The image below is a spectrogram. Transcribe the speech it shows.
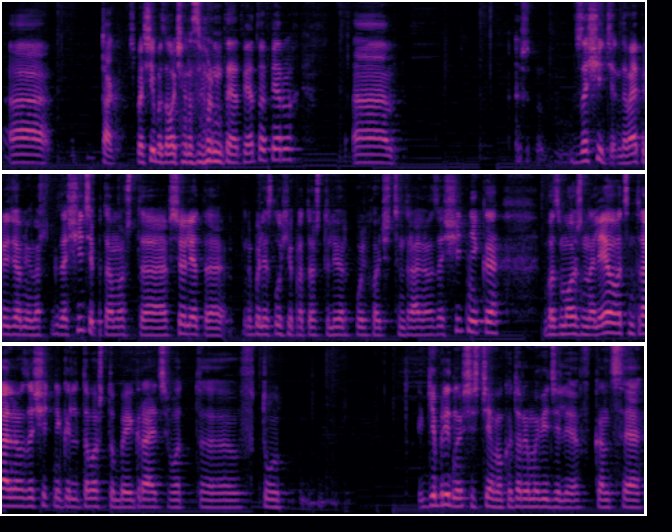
А, так, спасибо за очень развернутый ответ, во-первых. А, в защите. Давай перейдем немножко к защите, потому что все лето были слухи про то, что Ливерпуль хочет центрального защитника, возможно, левого центрального защитника для того, чтобы играть вот э, в ту гибридную систему, которую мы видели в конце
